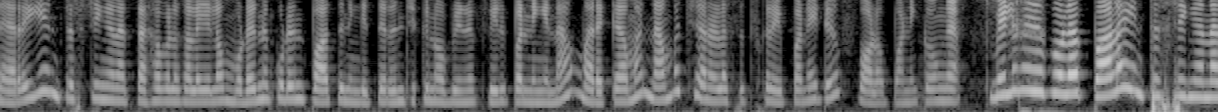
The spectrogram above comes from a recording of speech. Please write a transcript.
நிறைய இன்ட்ரெஸ்டிங்கான தகவல்களை எல்லாம் உடனுக்குடன் பார்த்து நீங்கள் தெரிஞ்சுக்கணும் அப்படின்னு ஃபீல் பண்ணீங்கன்னா மறக்காமல் நம்ம சேனலை சப்ஸ்கிரைப் பண்ணிவிட்டு ஃபாலோ பண்ணிக்கோங்க. மேலும் இது போல் பல இன்ட்ரெஸ்டிங்கான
